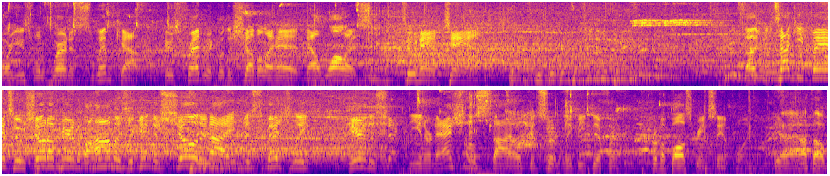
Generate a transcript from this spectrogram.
More useful to wearing a swim cap. Here's Frederick with a shovel ahead. Now Wallace, two-hand jam. Uh, the Kentucky fans who showed up here in the Bahamas are getting a show tonight, especially here in the second. The international style can certainly be different from a ball screen standpoint. Yeah, and I thought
